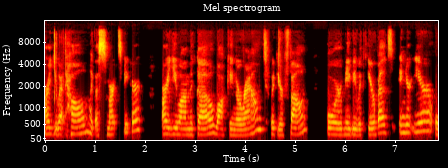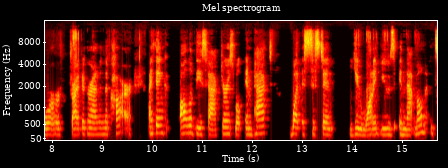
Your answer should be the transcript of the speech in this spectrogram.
Are you at home with a smart speaker? Are you on the go walking around with your phone? Or maybe with earbuds in your ear or driving around in the car. I think all of these factors will impact what assistant you want to use in that moment.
